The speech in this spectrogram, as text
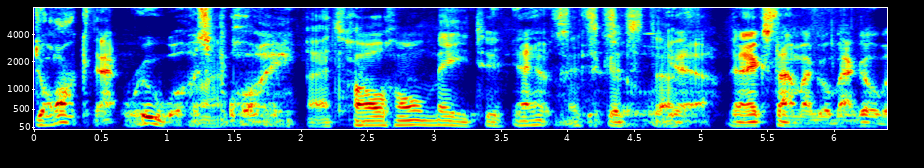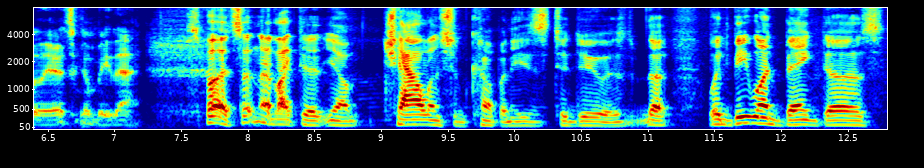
dark that roux was. Right. Boy, That's all homemade too. yeah, it's, That's it's good so, stuff. Yeah, the next time I go back over there, it's gonna be that. Spud, something I'd like to you know challenge some companies to do is the what B1 Bank does.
